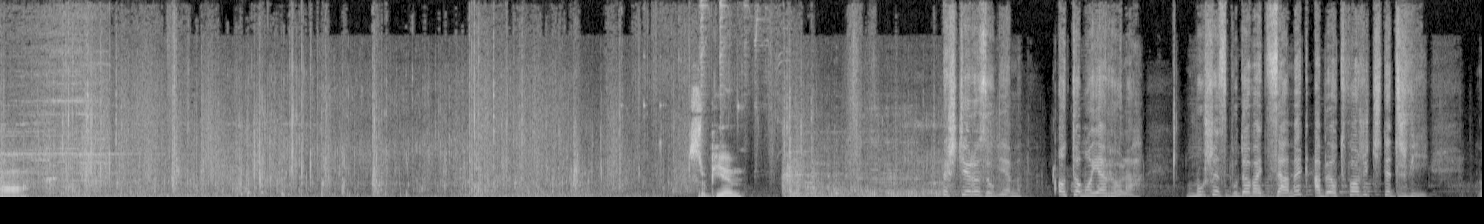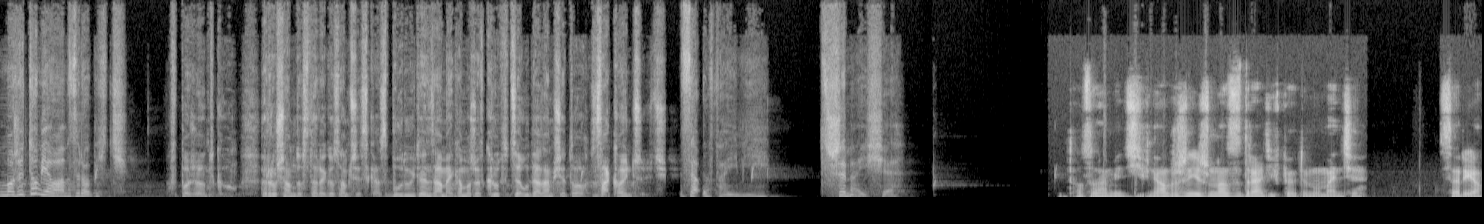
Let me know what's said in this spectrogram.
O. Zrobiłem... Wreszcie rozumiem. Oto moja rola. Muszę zbudować zamek, aby otworzyć te drzwi. Może to miałam zrobić. W porządku. Ruszam do starego zamczyska. Zbuduj ten zamek, a może wkrótce uda nam się to zakończyć. Zaufaj mi. Trzymaj się. To co dla mnie dziwne. Mam wrażenie, że nas zdradzi w pewnym momencie. Serio.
